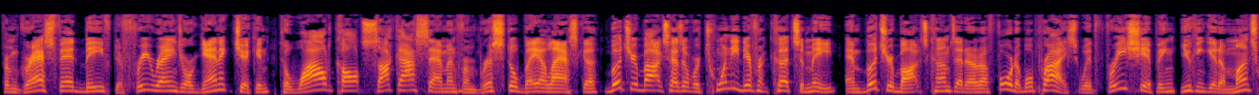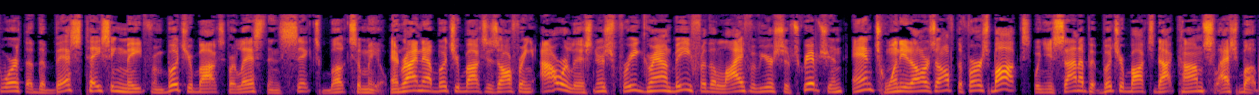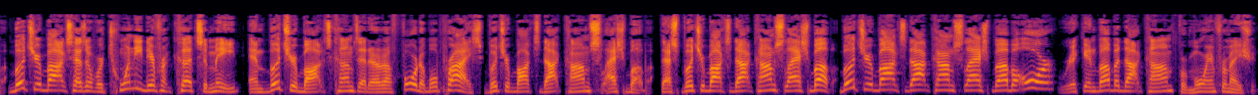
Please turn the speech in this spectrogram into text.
From grass fed beef to free range organic chicken to wild caught sockeye salmon from Bristol Bay, Alaska, Butcher Box has over 20 different cuts of meat, and Butcher Box comes at an affordable price. With free shipping, you can get a month's worth of the best tasting meat from Butcher Box for less than six bucks a meal. And right now, Butcher Box is offering our listeners free ground beef for the life of your subscription and $20 off the first box when you sign up at butcherbox.com slash Bubba. Butcher Box has over 20 different cuts of meat, and Butcher Box comes at an affordable price. Butcherbox.com slash Bubba. That's butcherbox.com slash Bubba. Butcherbox.com slash Bubba or rickandbubba.com for more information.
